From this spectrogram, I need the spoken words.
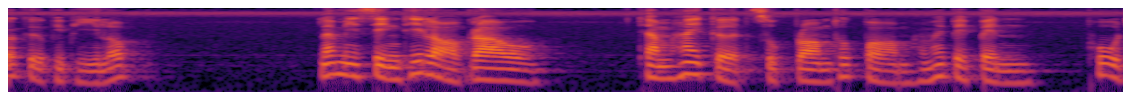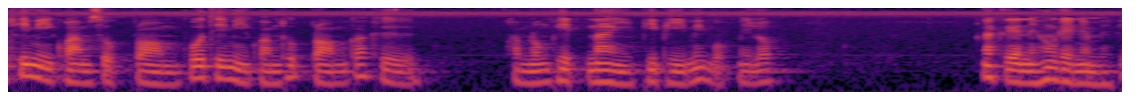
ก็คือ PP ลบ และมีสิ่งที่หลอกเราทำให้เกิดสุขปลอมทุกปลอมทำให้ไปเป็นผู้ที่มีความสุขปลอม ผู้ที่มีความทุกข์ปลอมก็คือ ความหลงผิดใน PP ไม่บวกไม่ลบ นักเรียนในห้องเรียน MP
